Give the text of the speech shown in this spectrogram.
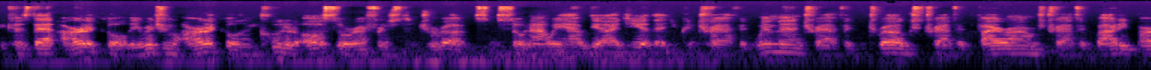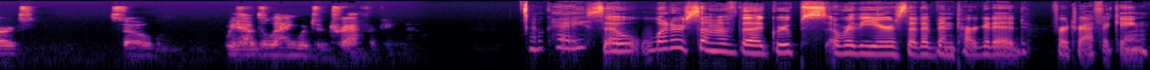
Because that article, the original article, included also a reference to drugs. So now we have the idea that you can traffic women, traffic drugs, traffic firearms, traffic body parts. So we have the language of trafficking. Now. Okay, so what are some of the groups over the years that have been targeted for trafficking?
